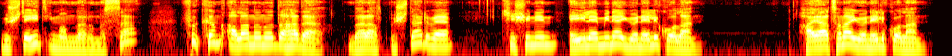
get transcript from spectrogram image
müştehit imamlarımızsa fıkhın alanını daha da daraltmışlar ve kişinin eylemine yönelik olan, hayatına yönelik olan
